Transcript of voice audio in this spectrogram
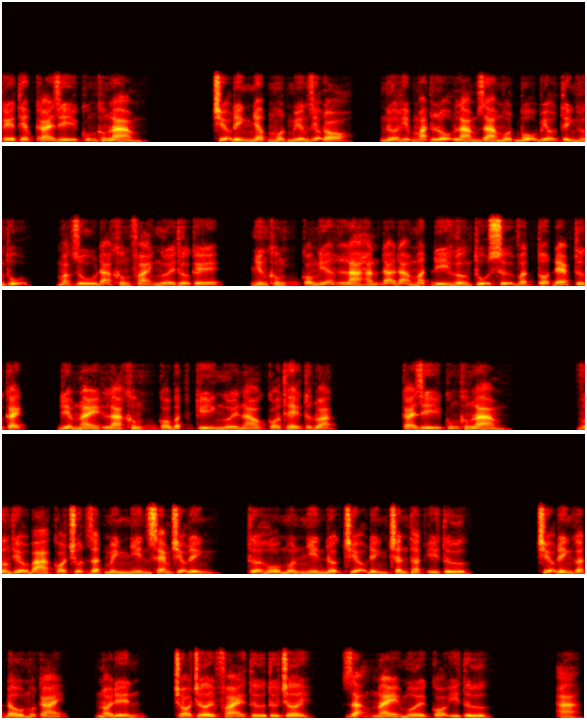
Kế tiếp cái gì cũng không làm. Triệu đình nhấp một miếng rượu đỏ, nửa híp mắt lộ làm ra một bộ biểu tình hưởng thụ, mặc dù đã không phải người thừa kế, nhưng không có nghĩa là hắn đã đã mất đi hưởng thụ sự vật tốt đẹp tư cách, điểm này là không có bất kỳ người nào có thể tước đoạt. Cái gì cũng không làm. Vương tiểu ba có chút giật mình nhìn xem triệu đình, tựa hồ muốn nhìn được triệu đình chân thật ý tứ. Triệu đình gật đầu một cái, nói đến trò chơi phải từ từ chơi, dạng này mới có ý tứ. A,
